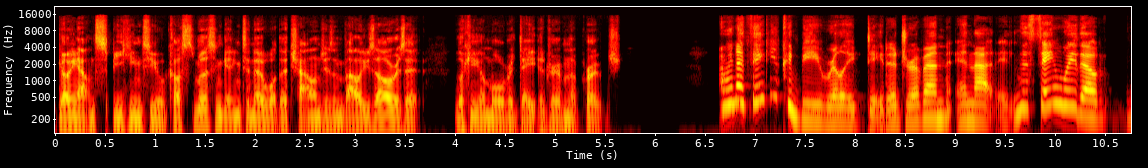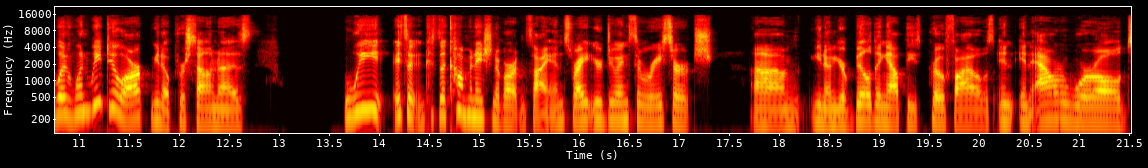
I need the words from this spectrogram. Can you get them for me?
going out and speaking to your customers and getting to know what their challenges and values are? Is it looking at more of a data driven approach? I mean, I think you can be really data driven in that in the same way though, when, when we do our, you know, personas, we it's a it's a combination of art and science, right? You're doing some research. Um, you know, you're building out these profiles. In in our world,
